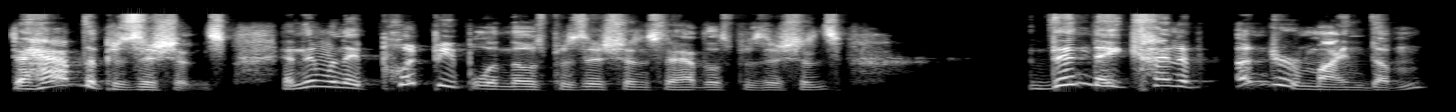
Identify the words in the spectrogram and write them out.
to have the positions. And then when they put people in those positions to have those positions, then they kind of undermine them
